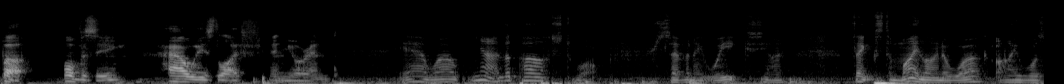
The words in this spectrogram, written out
But obviously, how is life in your end? yeah. Well, you know, the past what seven, eight weeks, you know, thanks to my line of work, I was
